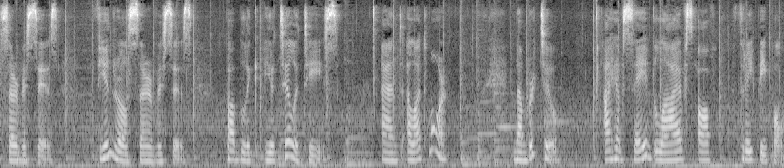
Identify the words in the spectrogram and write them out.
services, funeral services, public utilities, and a lot more. Number two, I have saved lives of three people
